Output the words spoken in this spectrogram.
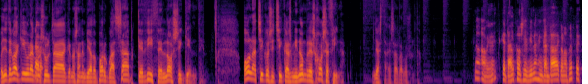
Oye, tengo aquí una Claro. consulta que nos han enviado por WhatsApp que dice lo siguiente. Hola chicos y chicas, mi nombre es Josefina. Ya está, esa es la consulta. A ver, ¿qué tal, Josefina? Encantada de conocerte.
